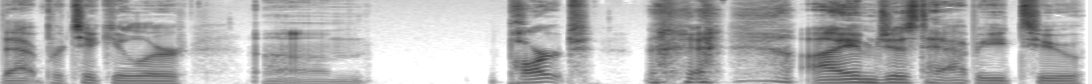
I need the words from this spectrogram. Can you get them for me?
that particular um, part. I am just happy to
